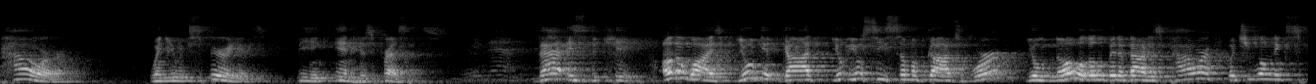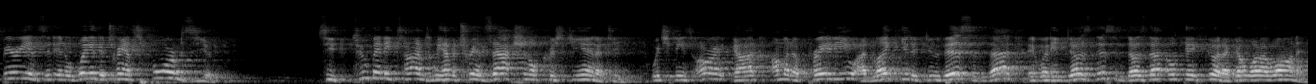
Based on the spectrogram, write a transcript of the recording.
power when you experience being in his presence. That is the key. Otherwise, you'll get God, you'll, you'll see some of God's work, you'll know a little bit about his power, but you won't experience it in a way that transforms you. See, too many times we have a transactional Christianity, which means, all right, God, I'm going to pray to you. I'd like you to do this and that. And when He does this and does that, okay, good, I got what I wanted.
